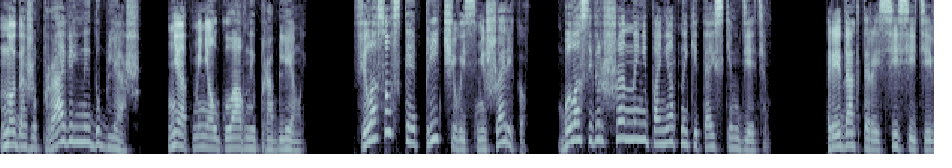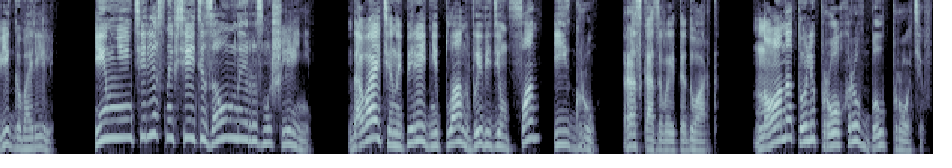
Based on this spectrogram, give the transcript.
но даже правильный дубляж не отменял главной проблемы Философская притчивость смешариков была совершенно непонятна китайским детям. Редакторы CCTV говорили, им не интересны все эти заумные размышления. Давайте на передний план выведем фан и игру, рассказывает Эдуард. Но Анатолий Прохоров был против.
